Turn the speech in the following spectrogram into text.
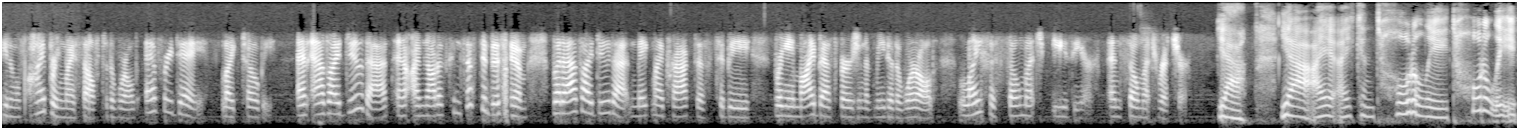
you know, if I bring myself to the world every day like Toby. And as I do that, and I'm not as consistent as him, but as I do that and make my practice to be bringing my best version of me to the world, life is so much easier and so much richer. Yeah. Yeah, I I can totally totally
